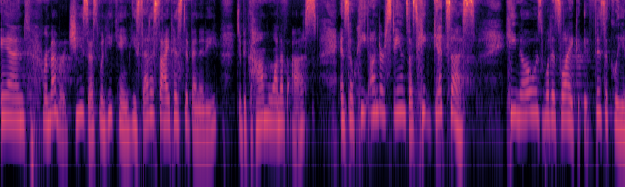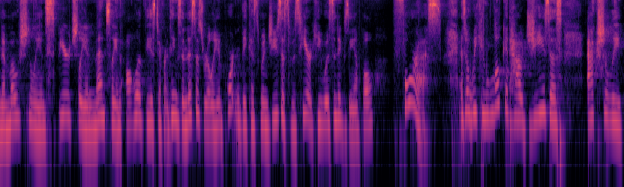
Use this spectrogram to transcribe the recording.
And remember, Jesus, when he came, he set aside his divinity to become one of us. And so he understands us, he gets us. He knows what it's like physically and emotionally and spiritually and mentally and all of these different things. And this is really important because when Jesus was here, he was an example for us. And so we can look at how Jesus actually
